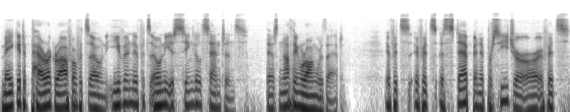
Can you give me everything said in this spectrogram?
make it a paragraph of its own, even if it's only a single sentence. There's nothing wrong with that. If it's if it's a step in a procedure or if it's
